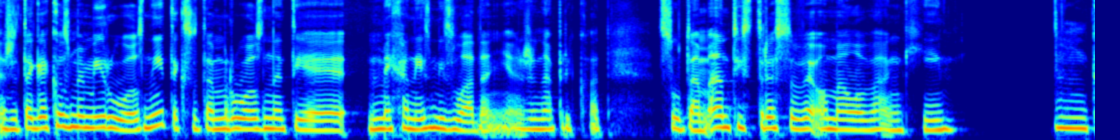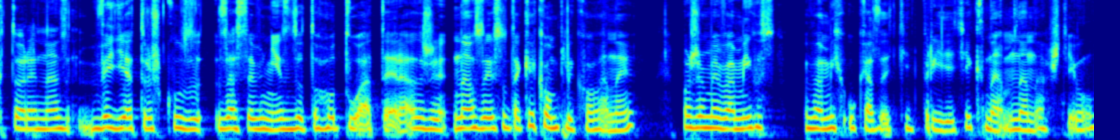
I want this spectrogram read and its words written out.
že tak ako sme my rôzni, tak sú tam rôzne tie mechanizmy zvládania. Že napríklad sú tam antistresové omalovanky, mm, ktoré nás vedia trošku zase vniesť do toho tu a teraz, že naozaj sú také komplikované. Môžeme vám ich, vám ich ukázať, keď prídete k nám na návštevu.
